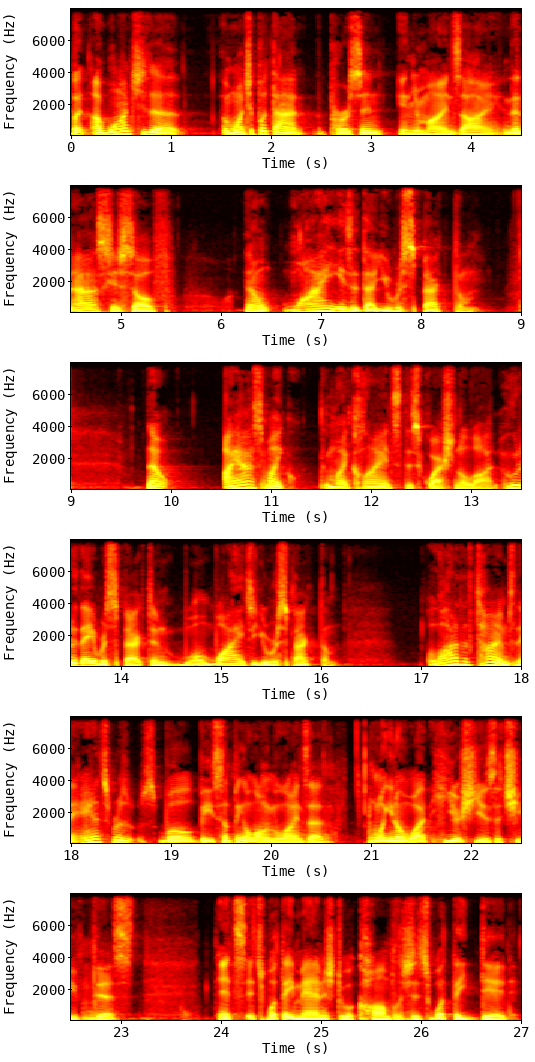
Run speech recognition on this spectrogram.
But I want you to I want you to put that person in your mind's eye and then ask yourself, you know, why is it that you respect them? Now, I ask my my clients this question a lot. Who do they respect and why do you respect them? A lot of the times the answer will be something along the lines of, well, you know what? He or she has achieved this. It's it's what they managed to accomplish. It's what they did.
